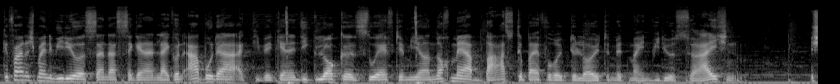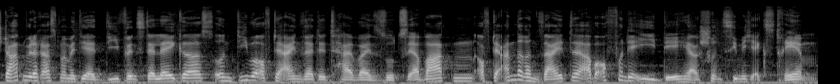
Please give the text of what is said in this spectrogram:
Gefallen euch meine Videos, dann lasst ihr gerne ein Like und Abo da, aktiviert gerne die Glocke, so helft ihr mir, noch mehr basketballverrückte Leute mit meinen Videos zu erreichen. Starten wir doch erstmal mit der Defense der Lakers und die war auf der einen Seite teilweise so zu erwarten, auf der anderen Seite aber auch von der Idee her schon ziemlich extrem.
